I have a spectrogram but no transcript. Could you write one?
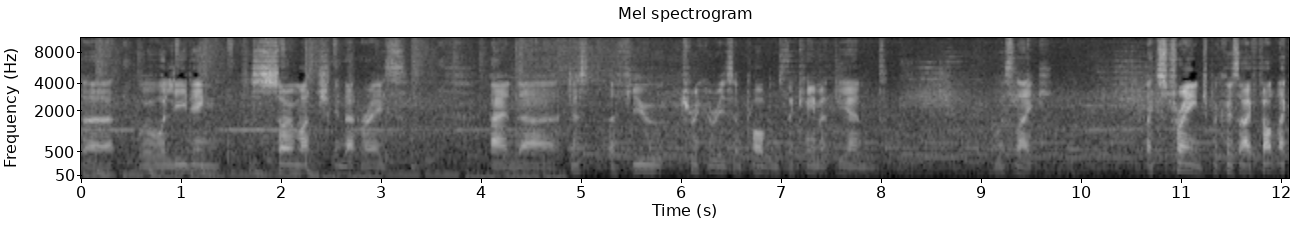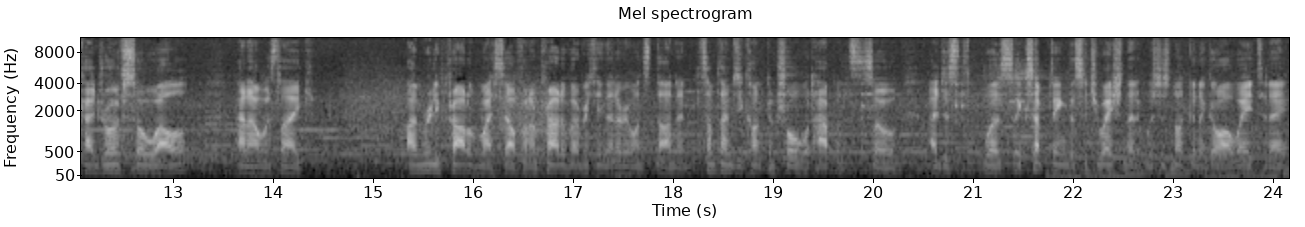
We were leading for so much in that race and uh, just a few trickeries and problems that came at the end was like like strange because I felt like I drove so well and I was like I'm really proud of myself and I'm proud of everything that everyone's done and sometimes you can't control what happens. So I just was accepting the situation that it was just not going to go our way today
